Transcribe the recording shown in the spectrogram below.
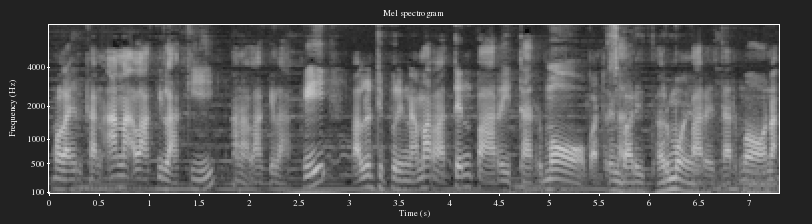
melahirkan anak laki-laki, anak laki-laki, lalu diberi nama Raden Paridarmo pada saat Paridarmo ya. Paridarmo. Nah,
